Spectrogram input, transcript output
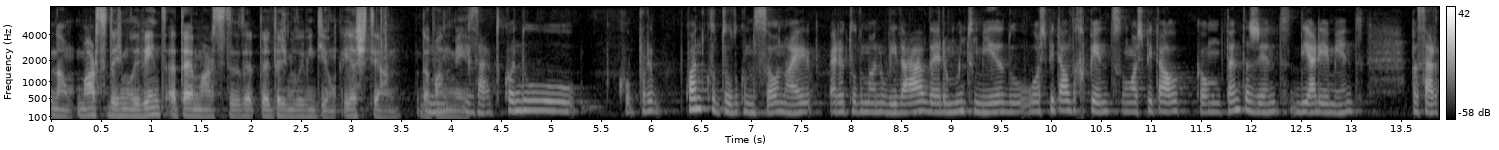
não, março de 2020 até março de, de 2021, este ano da hum, pandemia. Exato. Quando, quando tudo começou, não é? Era tudo uma novidade, era muito medo. O hospital, de repente, um hospital com tanta gente diariamente, passar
